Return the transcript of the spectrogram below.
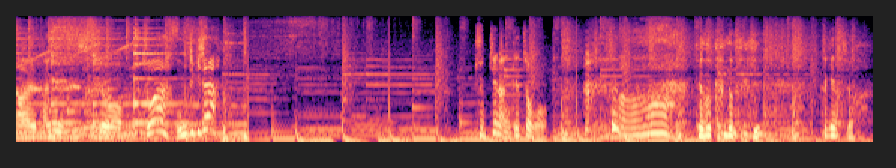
아 당연히 지치죠. 좋아 움직이자! 죽진 않겠죠 뭐. 아. 계속해도 되게 하겠죠.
